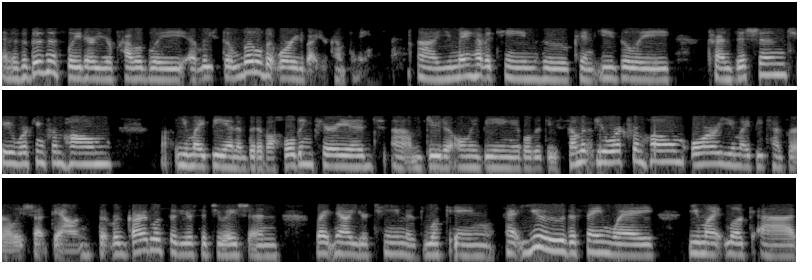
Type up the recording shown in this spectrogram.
And as a business leader, you're probably at least a little bit worried about your company. Uh, you may have a team who can easily transition to working from home. You might be in a bit of a holding period um, due to only being able to do some of your work from home, or you might be temporarily shut down. But regardless of your situation, right now your team is looking at you the same way you might look at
